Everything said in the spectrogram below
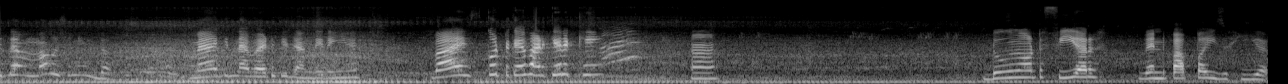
ਦਿਖਦਾ ਮੰਮਾ ਕੁਛ ਨਹੀਂ ਹੁੰਦਾ ਮੈਂ ਕਿੰਨਾ ਬੈਠ ਕੇ ਜਾਂਦੀ ਰਹੀ ਹਾਂ ਬਾਏ ਕੁੱਟ ਕੇ ਫੜ ਕੇ ਰੱਖੀ ਹਾਂ do not fear when papa is here.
